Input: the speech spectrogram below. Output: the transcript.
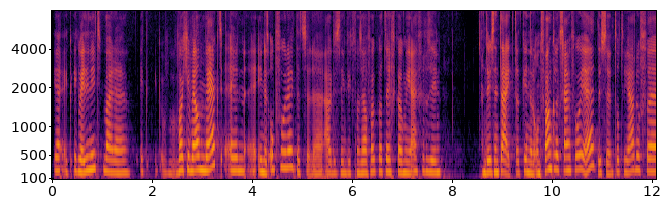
ja ik, ik weet het niet. Maar eh, ik, ik- wat je wel merkt en, in het opvoeden, dat zullen ouders denk ik vanzelf ook wel tegenkomen in je eigen gezin. Er is een tijd dat kinderen ontvankelijk zijn voor je. Hè? Dus eh, tot een jaar of eh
